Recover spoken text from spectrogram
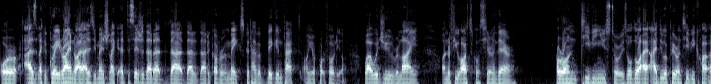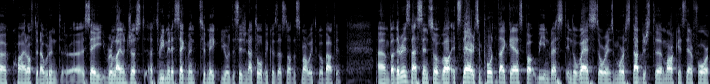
Or as like a gray rhino, as you mentioned, like a decision that a, that, that that a government makes could have a big impact on your portfolio. Why would you rely on a few articles here and there, or on TV news stories? Although I, I do appear on TV quite, uh, quite often, I wouldn't uh, say rely on just a three minute segment to make your decision at all because that's not the smart way to go about it. Um, but there is that sense of, well, it's there, it's important, I guess, but we invest in the West or in more established uh, markets, therefore,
